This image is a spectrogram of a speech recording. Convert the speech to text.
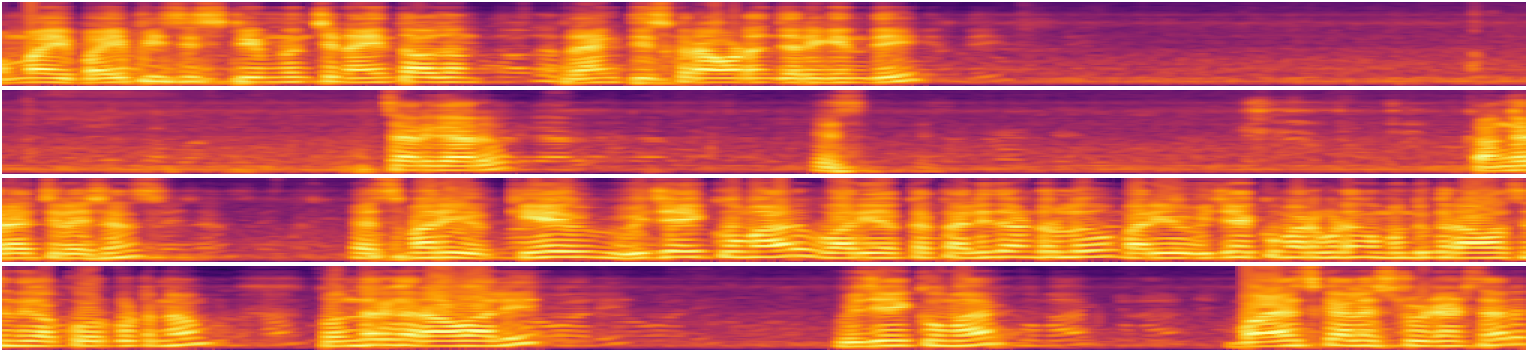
అమ్మాయి బైపీసీ స్ట్రీమ్ నుంచి నైన్ థౌజండ్ ర్యాంక్ తీసుకురావడం జరిగింది. సార్ గారు ఎస్ కంగ్రాచులేషన్స్ ఎస్ మరియు కే విజయ్ కుమార్ వారి యొక్క తల్లిదండ్రులు మరియు విజయ్ కుమార్ కూడా ముందుకు రావాల్సిందిగా కోరుకుంటున్నాం. తొందరగా రావాలి. Vijay Kumar boys college student sir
